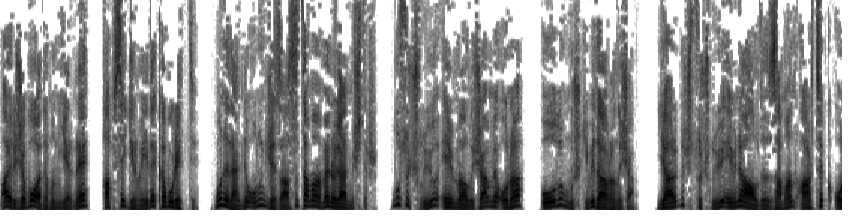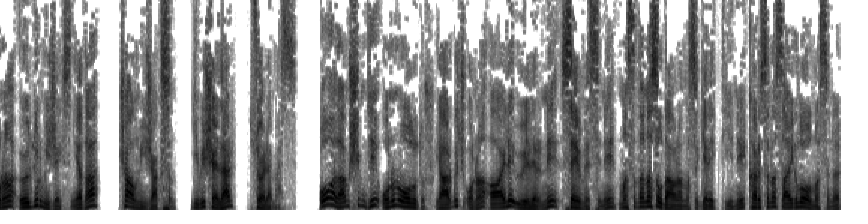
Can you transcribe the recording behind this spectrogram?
Ayrıca bu adamın yerine hapse girmeyi de kabul etti. Bu nedenle onun cezası tamamen ödenmiştir. Bu suçluyu evime alacağım ve ona oğlummuş gibi davranacağım. Yargıç suçluyu evine aldığı zaman artık ona öldürmeyeceksin ya da çalmayacaksın gibi şeyler söylemez. O adam şimdi onun oğludur. Yargıç ona aile üyelerini sevmesini, masada nasıl davranması gerektiğini, karısına saygılı olmasını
